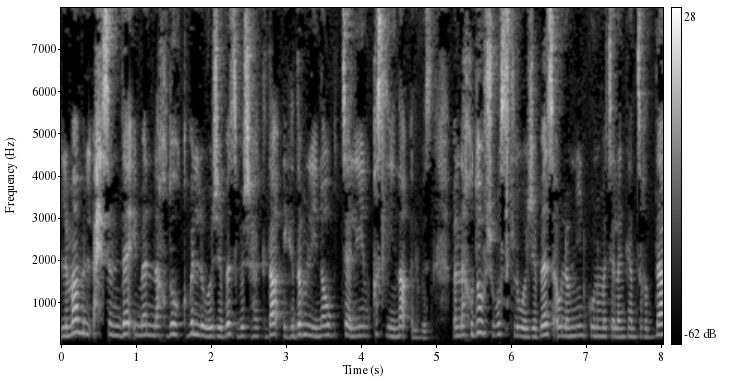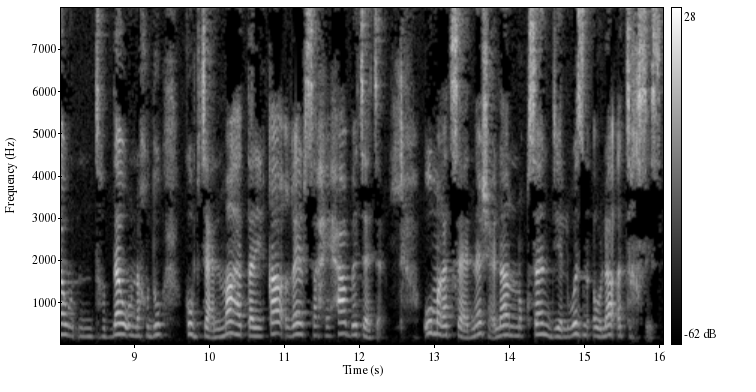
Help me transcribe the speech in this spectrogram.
الماء من الأحسن دائما ناخذوه قبل الوجبات باش هكذا يهضم لينا وبالتالي ينقص لينا الوزن. ما ناخذوش وسط الوجبات أو لما نكونوا مثلا كنتغداو نتغداو وناخذوا كوب تاع الماء. هاد الطريقة غير صحيحة بتاتا. وما غتساعدناش على النقصان ديال الوزن اولا التخسيس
